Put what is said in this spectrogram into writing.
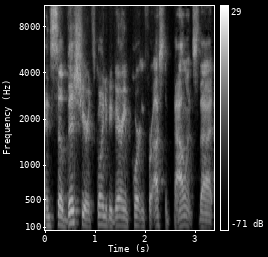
and so this year it's going to be very important for us to balance that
